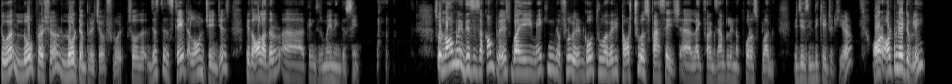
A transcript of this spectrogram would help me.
to a low pressure, low temperature fluid. So, the, just the state alone changes with all other uh, things remaining the same. So, normally this is accomplished by making the fluid go through a very tortuous passage uh, like for example, in a porous plug which is indicated here or alternatively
